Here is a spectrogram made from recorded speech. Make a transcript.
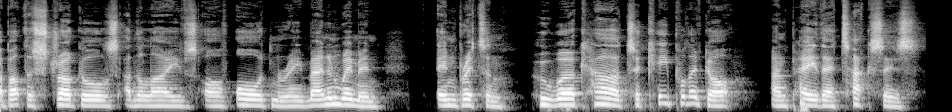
about the struggles and the lives of ordinary men and women in Britain who work hard to keep what they've got and pay their taxes.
